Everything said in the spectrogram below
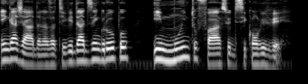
engajada nas atividades em grupo e muito fácil de se conviver.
